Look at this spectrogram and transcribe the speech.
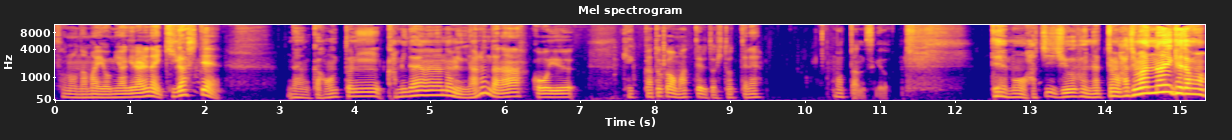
その名前読み上げられない気がして、なんか本当に神頼みになるんだな。こういう結果とかを待ってると人ってね、思ったんですけど。で、もう8時15分になっても始まんないけども、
